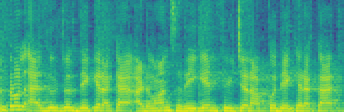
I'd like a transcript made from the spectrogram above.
कंट्रोल एज यूजुअल देके रखा है। एडवांस रीगेन फीचर आपको देखे रखा है।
